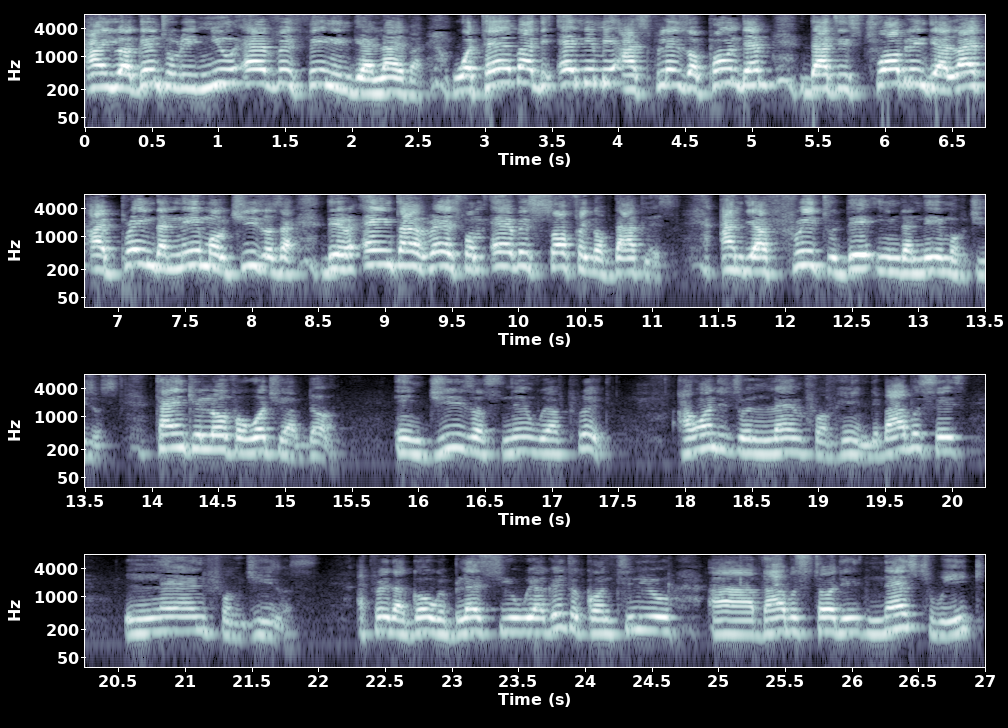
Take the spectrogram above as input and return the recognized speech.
and you are going to renew everything in their life. Whatever the enemy has placed upon them that is troubling their life i pray in the name of jesus that they enter rest from every suffering of darkness and they are free today in the name of jesus. Thank you lord for what you have done in jesus name we have prayed i want you to learn from him the bible says learn from Jesus. I pray that God will bless you. We are going to continue our Bible study next week.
